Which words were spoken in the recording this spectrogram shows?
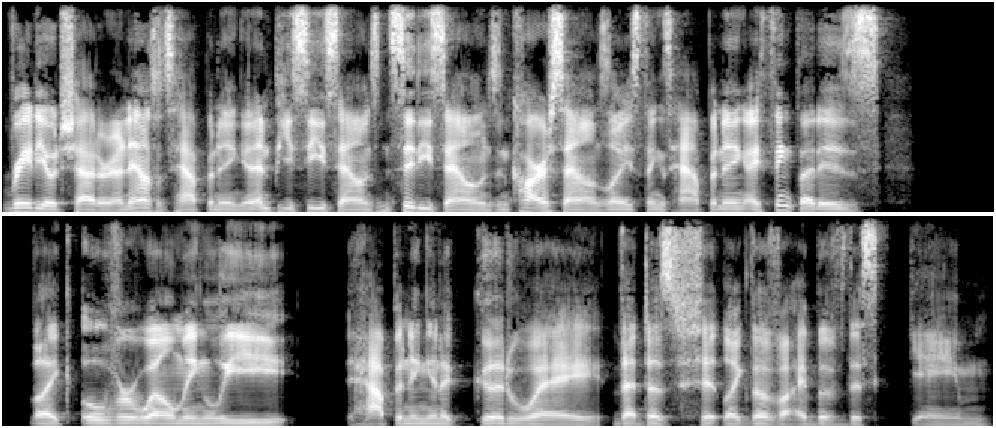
radio chatter and announce what's happening, and NPC sounds and city sounds and car sounds, all these things happening, I think that is like overwhelmingly happening in a good way that does fit like the vibe of this game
